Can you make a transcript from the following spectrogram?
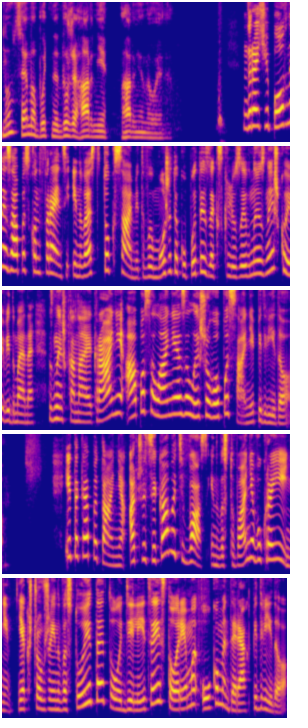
Ну це, мабуть, не дуже гарні, гарні новини. До речі, повний запис конференції InvestTalk Summit ви можете купити з ексклюзивною знижкою від мене. Знижка на екрані, а посилання я залишу в описанні під відео. І таке питання: а чи цікавить вас інвестування в Україні? Якщо вже інвестуєте, то діліться історіями у коментарях під відео.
